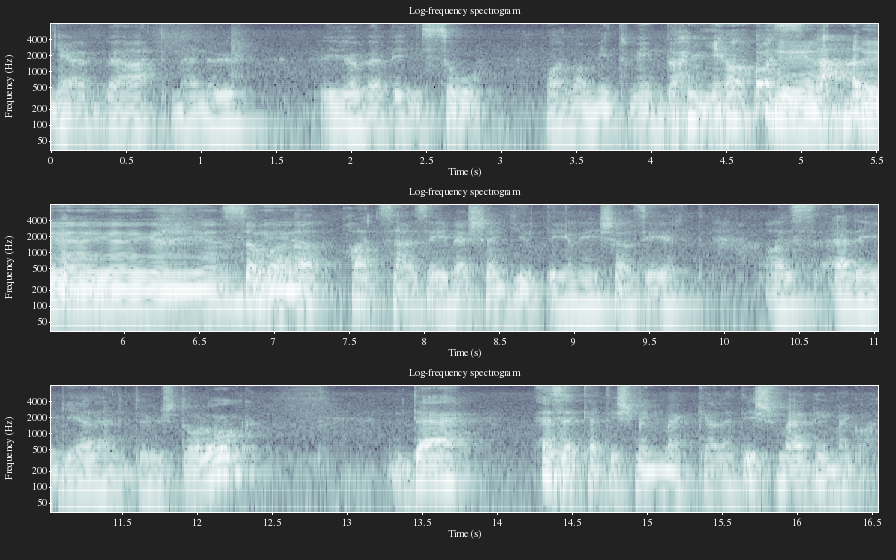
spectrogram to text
nyelvbe átmenő jövevény szó van, amit mindannyian használunk. Igen, igen, igen, igen. Szóval igen. a 600 éves együttélés azért az elég jelentős dolog, de ezeket is mind meg kellett ismerni, meg a,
